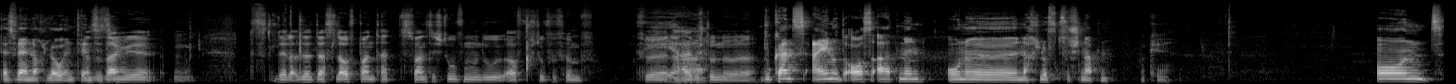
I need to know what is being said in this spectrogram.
Das wäre noch Low also Intensity. sagen wir, das, der- das Laufband hat 20 Stufen und du auf Stufe 5. Für eine Ja. halbe Stunde oder? du kannst ein- und ausatmen, ohne nach Luft zu schnappen. Okay. Und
